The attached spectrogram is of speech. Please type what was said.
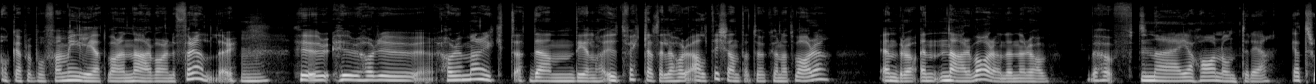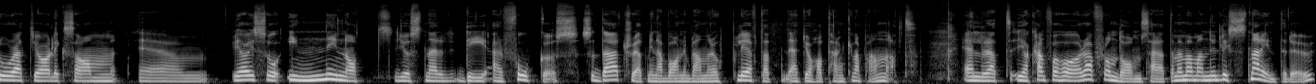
Och apropå familj, att vara en närvarande förälder. Mm. Hur, hur har, du, har du märkt att den delen har utvecklats eller har du alltid känt att du har kunnat vara en, bra, en närvarande när du har behövt? Nej, jag har nog inte det. Jag tror att jag liksom... Eh, jag är så inne i något just när det är fokus. Så där tror jag att mina barn ibland har upplevt att, att jag har tankarna på annat. Eller att jag kan få höra från dem så här att men mamma nu lyssnar inte du.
